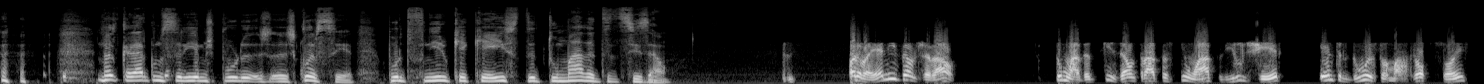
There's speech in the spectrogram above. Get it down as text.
Mas, se calhar, começaríamos por esclarecer, por definir o que é que é isso de tomada de decisão. Ora bem, a nível geral, tomada de decisão trata-se de um ato de eleger entre duas ou mais opções,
